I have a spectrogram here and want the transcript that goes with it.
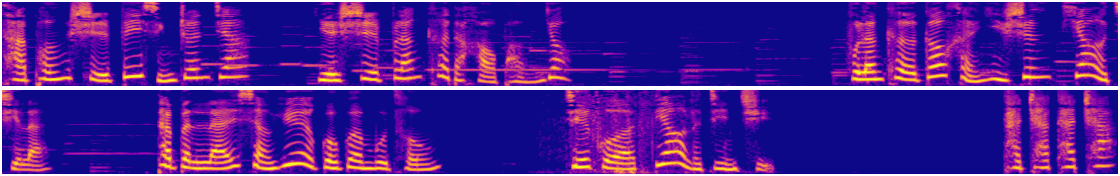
擦砰是飞行专家。也是弗兰克的好朋友。弗兰克高喊一声，跳起来。他本来想越过灌木丛，结果掉了进去。咔嚓咔嚓，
